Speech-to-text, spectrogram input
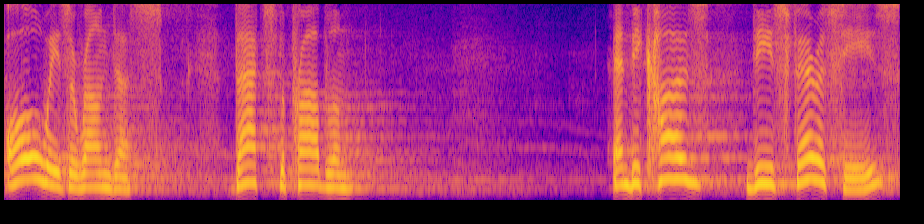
always around us, that's the problem. And because these Pharisees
